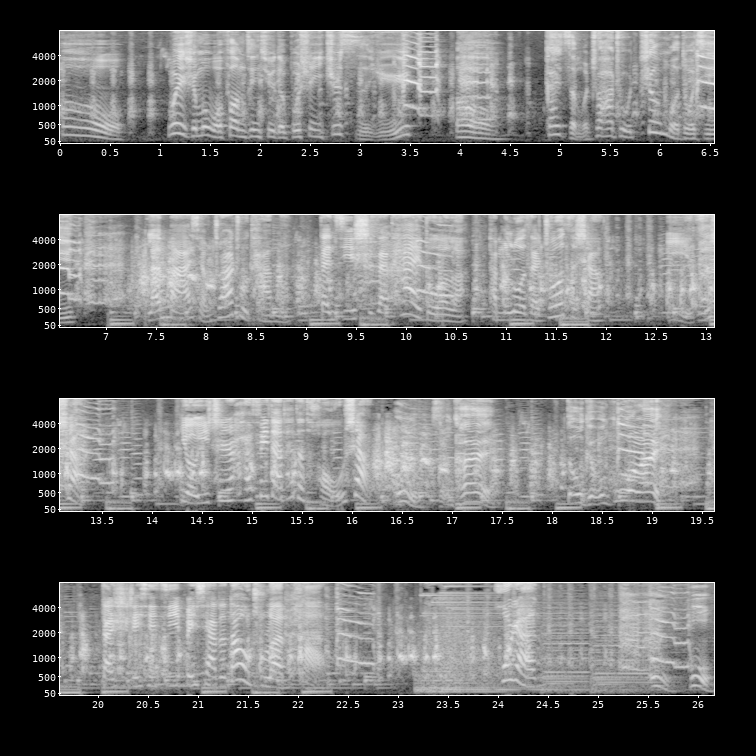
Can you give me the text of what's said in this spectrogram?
哦，为什么我放进去的不是一只死鱼？哦，该怎么抓住这么多鸡？蓝马想抓住它们，但鸡实在太多了，它们落在桌子上、椅子上，有一只还飞到他的头上。哦，走开！都给我过来！但是这些鸡被吓得到处乱跑。忽然，哦不，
